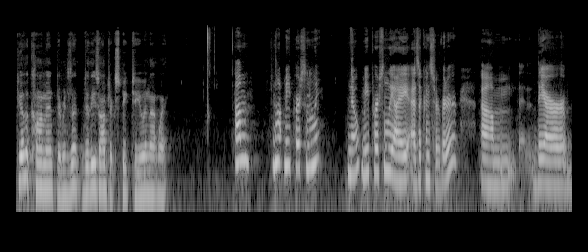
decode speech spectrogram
Do you have a comment? That, do these objects speak to you in that way? Um, not me personally. No, me personally, I, as a conservator, um, they are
